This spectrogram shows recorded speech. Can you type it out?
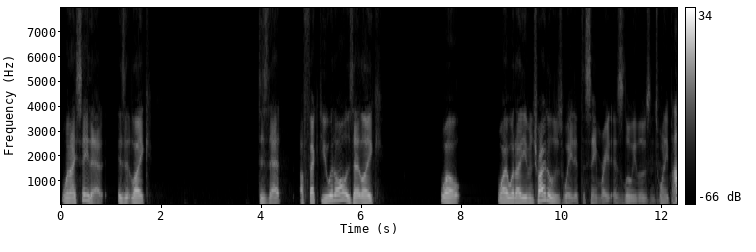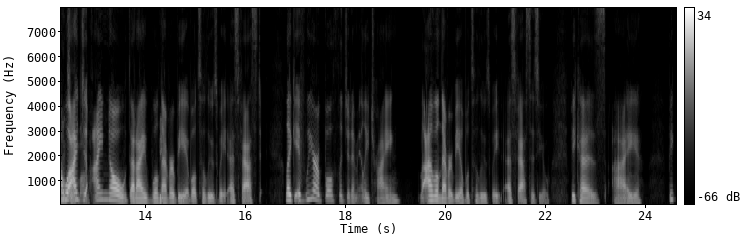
when I say that, is it like, does that affect you at all? Is that like, well, why would I even try to lose weight at the same rate as Louis losing uh, 20 pounds well, a I, month? d- I know that I will Be- never be able to lose weight as fast. Like, if we are both legitimately trying, I will never be able to lose weight as fast as you because I, be,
